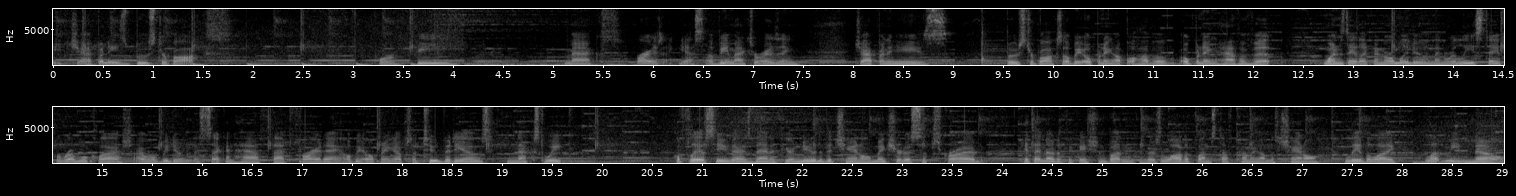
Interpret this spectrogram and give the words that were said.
a Japanese booster box for V Max Rising. Yes, a V Max Rising Japanese booster box I'll be opening up. I'll have a opening half of it Wednesday like I normally do, and then release day for Rebel Clash, I will be doing the second half that Friday. I'll be opening up. So two videos next week. Hopefully I'll see you guys then. If you're new to the channel, make sure to subscribe. Hit that notification button because there's a lot of fun stuff coming on this channel. Leave a like. Let me know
